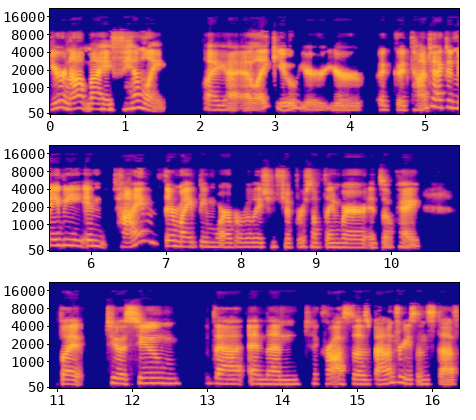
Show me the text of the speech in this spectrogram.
You're not my family. Like I, I like you. You're you're a good contact and maybe in time there might be more of a relationship or something where it's okay. But to assume that and then to cross those boundaries and stuff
